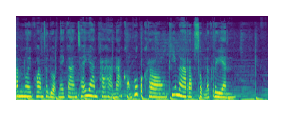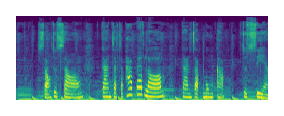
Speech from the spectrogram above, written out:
อำนวยความสะดวกในการใช้ยานพาหนะของผู้ปกครองที่มารับส่งนักเรียน 2.2 การจัดสภาพแวดล้อม การจัดมุมอับ จุดเสี่ยง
